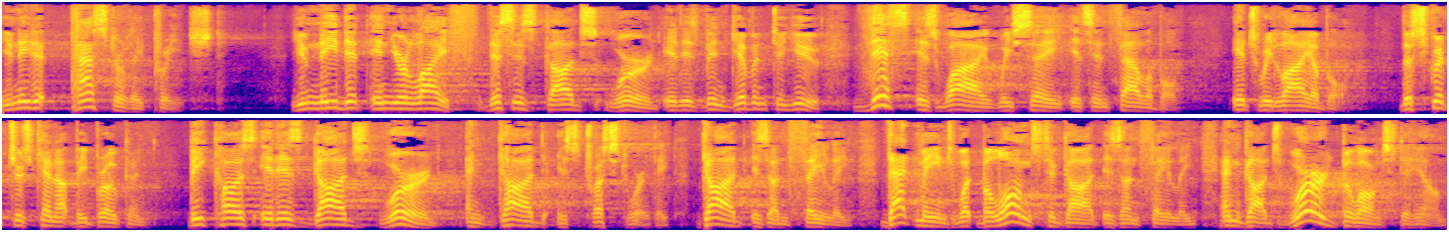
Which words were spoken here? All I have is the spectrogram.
You need it pastorally preached. You need it in your life. This is God's Word. It has been given to you. This is why we say it's infallible. It's reliable. The scriptures cannot be broken because it is God's Word and God is trustworthy. God is unfailing. That means what belongs to God is unfailing and God's Word belongs to Him.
